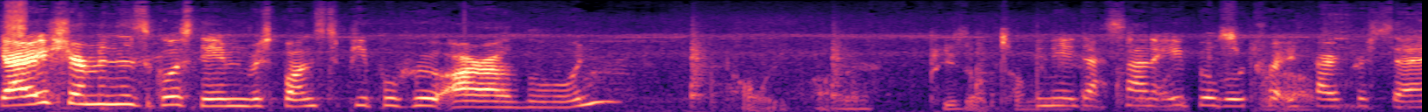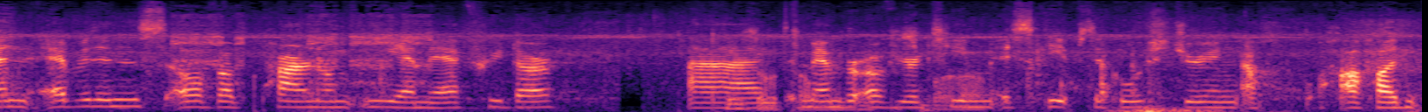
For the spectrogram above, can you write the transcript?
Gary Sherman is a ghost name responds to people who are alone. Holy mother. Please don't tell me. You need you a sanity like, below 25%, evidence of a paranormal EMF reader, and a member of your team scrub. escapes the ghost during a, a hunt.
